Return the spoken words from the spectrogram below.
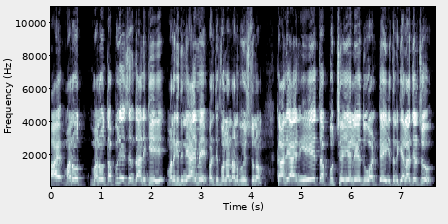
ఆయ- మనం మనం తప్పు చేసిన దానికి మనకి ఇది న్యాయమే ప్రతిఫలాన్ని అనుభవిస్తున్నాం. కానీ ఆయన ఏ తప్పు చేయలేదు అంటే ఇతనికి ఎలా తెలుసు?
